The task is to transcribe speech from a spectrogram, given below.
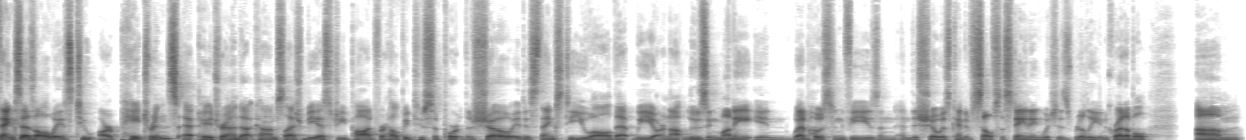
Thanks as always to our patrons at patreon.com slash bsgpod for helping to support the show. It is thanks to you all that we are not losing money in web hosting fees and, and the show is kind of self-sustaining, which is really incredible. Um,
